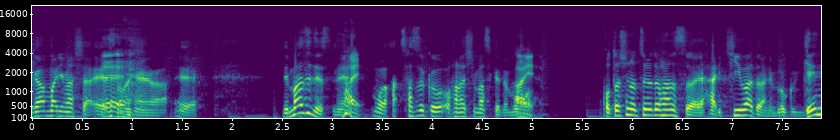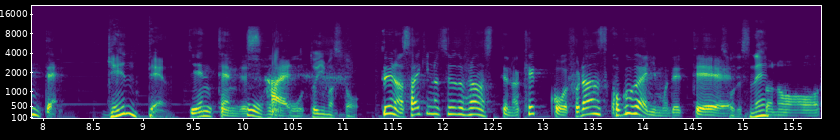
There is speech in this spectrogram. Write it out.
頑張りました、えーええ。その辺は、ええでまずですね、はい。もう早速お話しますけども、はい。今年のツール・ド・フランスはやはりキーワードはね僕原点。原点。原点です、はい、と言いますと。というのは最近のツール・ド・フランスっていうのは結構フランス国外にも出てそうですね。の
